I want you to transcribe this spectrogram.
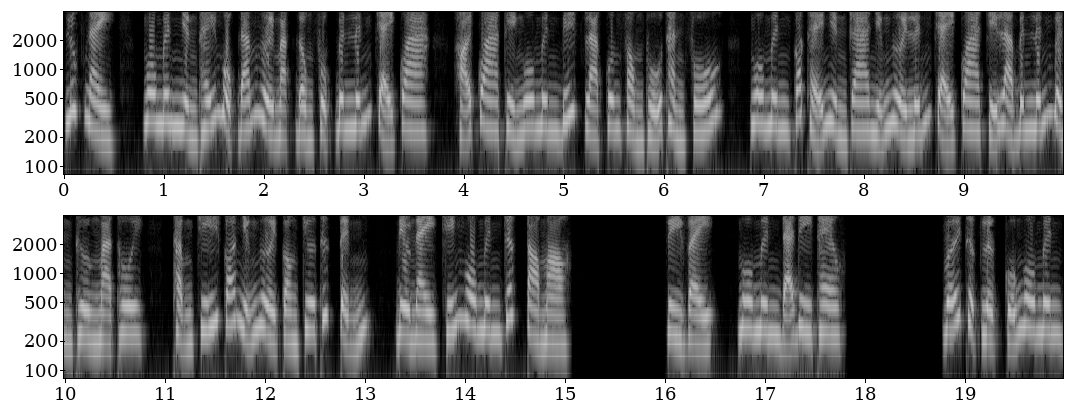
Lúc này, ngô minh nhìn thấy một đám người mặc đồng phục binh lính chạy qua, hỏi qua thì ngô minh biết là quân phòng thủ thành phố. Ngô minh có thể nhìn ra những người lính chạy qua chỉ là binh lính bình thường mà thôi, thậm chí có những người còn chưa thức tỉnh. Điều này khiến ngô minh rất tò mò. Vì vậy, ngô minh đã đi theo. Với thực lực của ngô minh,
